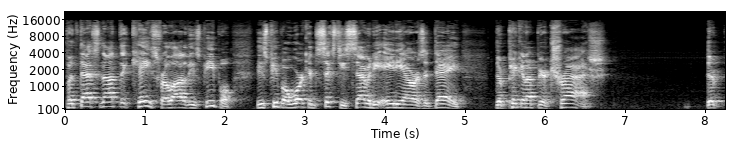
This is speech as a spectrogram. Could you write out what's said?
But that's not the case for a lot of these people. These people are working 60, 70, 80 hours a day. They're picking up your trash. They're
